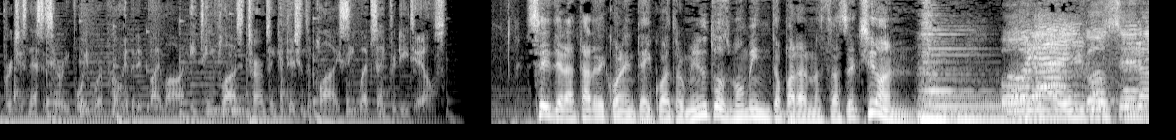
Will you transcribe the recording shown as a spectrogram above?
No purchase necessary. Void where prohibited by law. 18 plus terms and conditions apply. See website for details. 6 de la tarde, 44 minutos, momento para nuestra sección. Por algo será.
